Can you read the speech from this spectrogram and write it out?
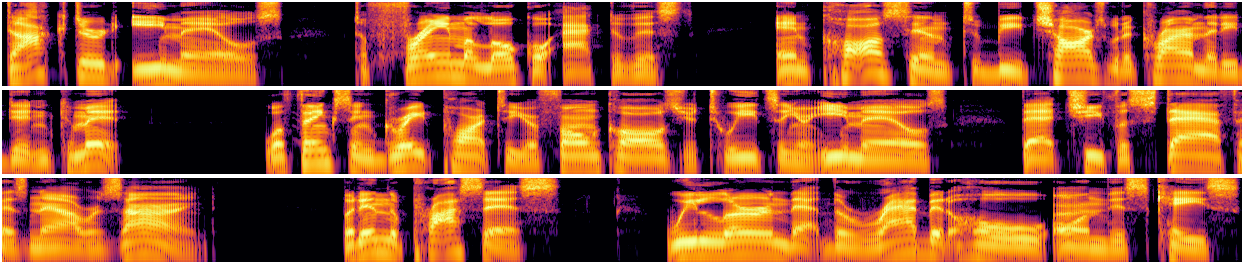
doctored emails to frame a local activist and cause him to be charged with a crime that he didn't commit. Well, thanks in great part to your phone calls, your tweets, and your emails, that chief of staff has now resigned. But in the process, we learned that the rabbit hole on this case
